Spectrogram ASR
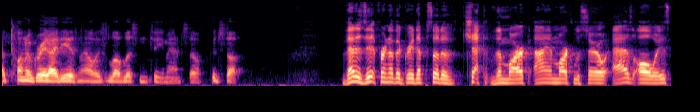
a ton of great ideas, and I always love listening to you, man. So good stuff. That is it for another great episode of Check the Mark. I am Mark Lucero. As always,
